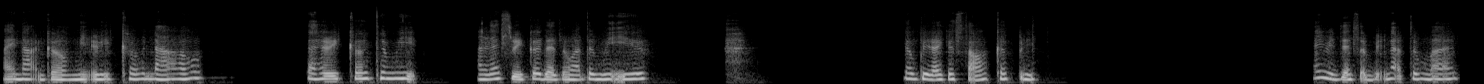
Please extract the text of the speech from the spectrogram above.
Why not go meet Rico now? Tell Rico to meet. Unless Rico doesn't want to meet you. It'll be like a soccer please. Maybe just a bit, not too much.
